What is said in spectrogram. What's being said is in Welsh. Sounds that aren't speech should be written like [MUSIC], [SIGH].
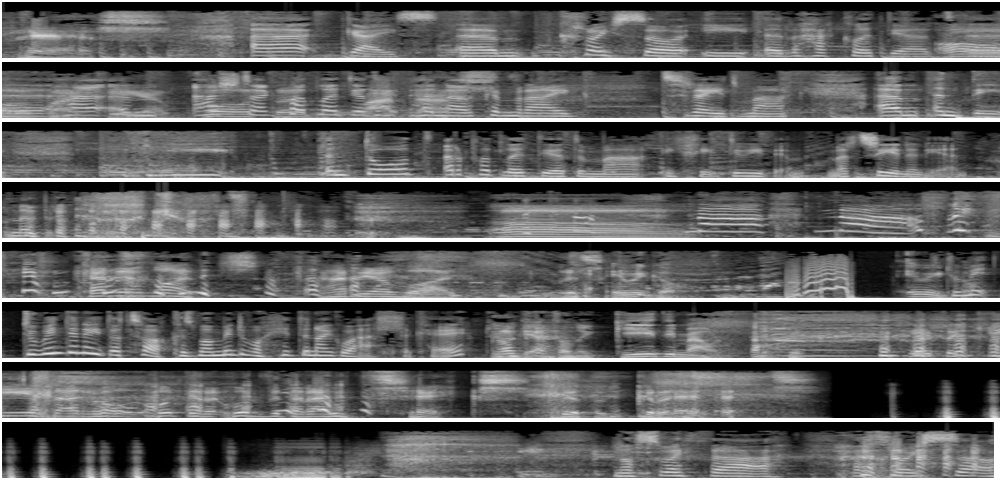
rhes. Uh, guys, um, croeso i yr haclediad. Oh, uh, ha, um, hashtag podlediad hynna'r Cymraeg trademark. Um, yndi, dwi yn dod ar podlediad yma i chi. Dwi ddim. Mae'r tri yn ni yn. [LAUGHS] oh. [LAUGHS] Na, na, allai ddim. Cario ymlaen. Cario ymlaen. Here we go. Here we go. Dwi'n mynd i wneud o to, cos mae'n mynd efo hyd yn o'i gwell, oce? Okay? Dwi'n okay. adael nhw gyd i mewn. [LAUGHS] Roedd y gyd ar ôl. Hwn fydd yr outtakes. Fydd yn gret. [SIGHS] [SIGHS] [SIGHS] Noswaith dda a chroeso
